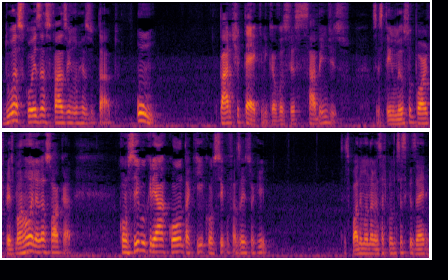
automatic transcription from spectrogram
Duas coisas fazem um resultado. Um, parte técnica, vocês sabem disso. Vocês têm o meu suporte para isso. Marrone, olha só, cara. Consigo criar a conta aqui, consigo fazer isso aqui. Vocês podem mandar mensagem quando vocês quiserem.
